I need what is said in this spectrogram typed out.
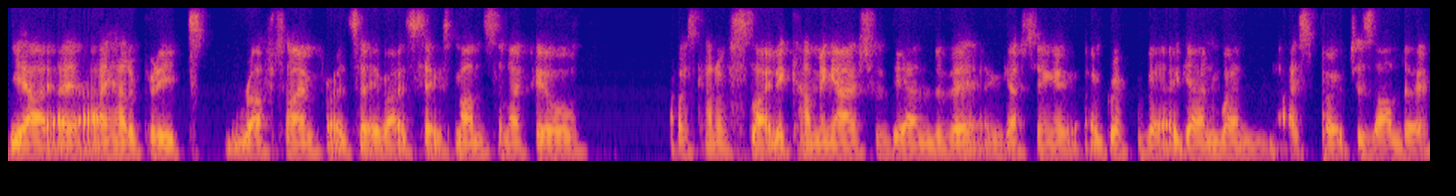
yeah, I, I had a pretty rough time for I'd say about six months and I feel I was kind of slightly coming out of the end of it and getting a, a grip of it again when I spoke to Xander.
